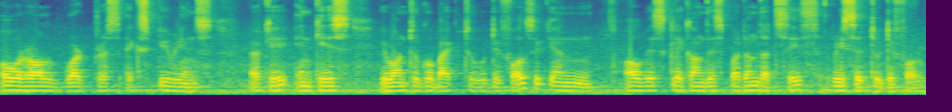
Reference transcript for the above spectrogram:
overall WordPress experience okay? In case you want to go back to defaults you can always click on this button that says reset to default.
